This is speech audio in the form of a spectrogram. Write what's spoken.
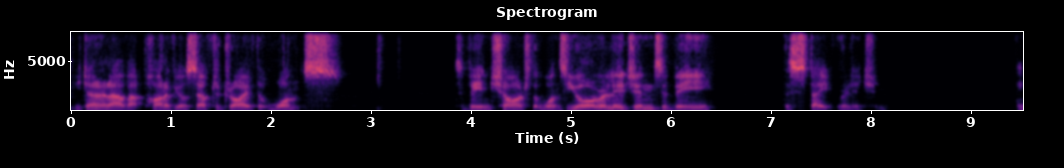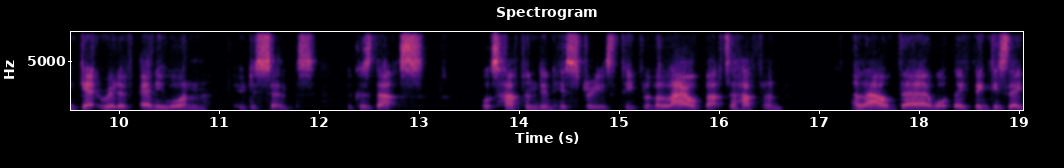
You don't allow that part of yourself to drive that wants to be in charge, that wants your religion to be the state religion. And get rid of anyone who dissents, because that's what's happened in history is people have allowed that to happen, allowed their what they think is their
